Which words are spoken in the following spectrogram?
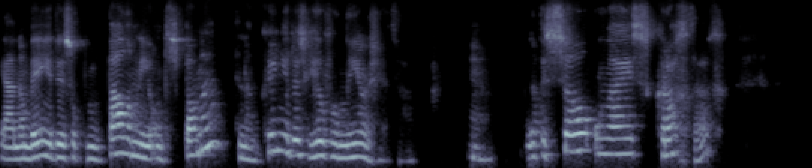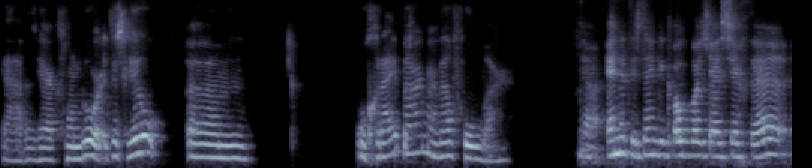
Ja, dan ben je dus op een bepaalde manier ontspannen en dan kun je dus heel veel neerzetten. Ja. Dat is zo onwijs krachtig ja, dat werkt gewoon door. Het is heel ehm, ongrijpbaar, maar wel voelbaar. Ja, en het is denk ik ook wat jij zegt, hè,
